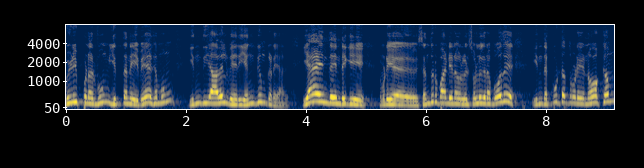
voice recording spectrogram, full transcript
விழிப்புணர்வும் இத்தனை வேகமும் இந்தியாவில் வேறு எங்கும் கிடையாது. ஏன் இந்த இன்றைக்கு நம்முடைய செந்தூர் பாண்டியன் அவர்கள் சொல்லுகிற போது இந்த கூட்டத்தினுடைய நோக்கம்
